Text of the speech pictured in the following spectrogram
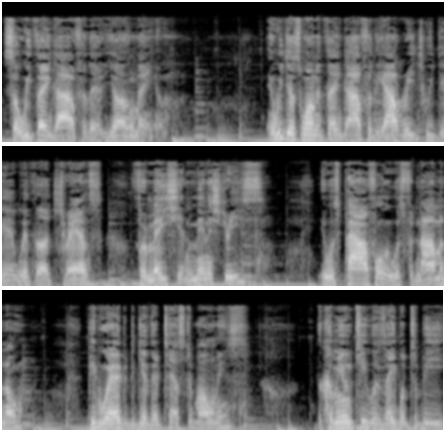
So we thank God for that young man. And we just want to thank God for the outreach we did with uh, Transformation Ministries. It was powerful, it was phenomenal. People were able to give their testimonies the community was able to be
